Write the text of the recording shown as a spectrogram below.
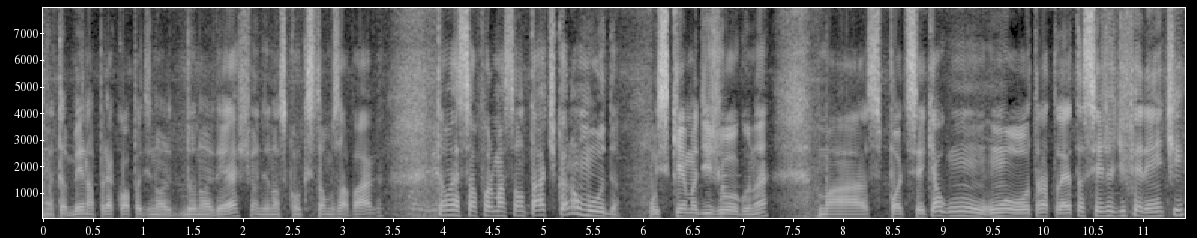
né, também na pré-copa do Nordeste, onde nós conquistamos a vaga. Então essa formação tática não muda o esquema de jogo, né? Mas pode ser que algum um ou outro atleta seja diferente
